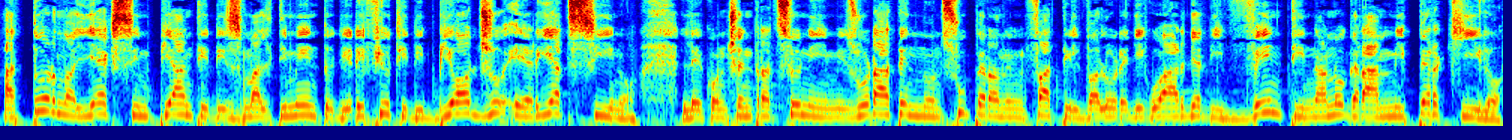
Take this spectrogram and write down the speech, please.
attorno agli ex impianti di smaltimento di rifiuti di Bioggio e Riazzino. Le concentrazioni misurate non superano infatti il valore di guardia di 20 nanogrammi per chilo.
